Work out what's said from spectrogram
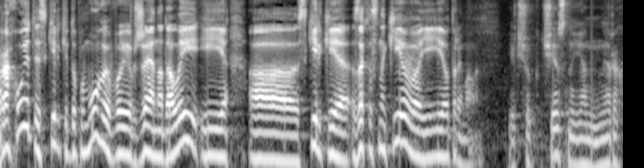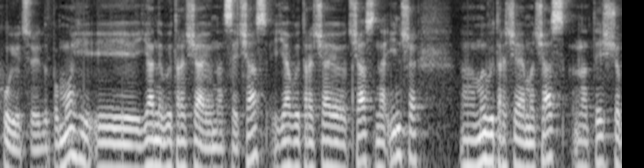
рахуєте, скільки допомоги ви вже надали, і е, скільки захисників її отримали? Якщо чесно, я не рахую цієї допомоги і я не витрачаю на це час. Я витрачаю час на інше. Е, Ми витрачаємо час на те, щоб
